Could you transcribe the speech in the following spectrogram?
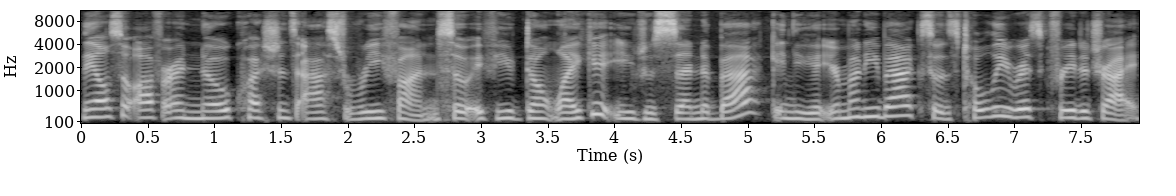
They also offer a no questions asked refund. So if you don't like it, you just send it back and you get your money back. So it's totally risk free to try.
